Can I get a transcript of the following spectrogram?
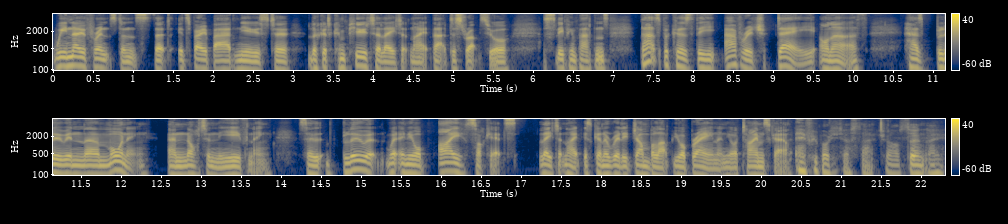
We know, for instance, that it's very bad news to look at a computer late at night. That disrupts your sleeping patterns. That's because the average day on Earth has blue in the morning and not in the evening. So blue in your eye sockets late at night is going to really jumble up your brain and your time scale. Everybody does that, Charles, don't they?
